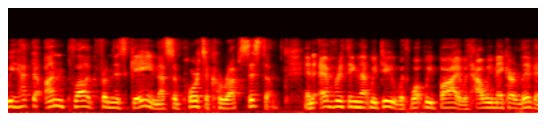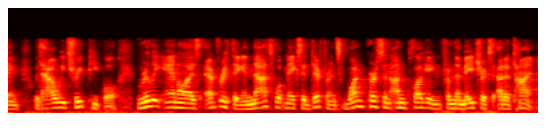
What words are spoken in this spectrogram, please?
we have to unplug from this game that supports a corrupt system. And everything that we do with what we buy, with how we make our living, with how we treat people, really analyze everything and that's what makes a difference. One person unplugging from the matrix at a time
